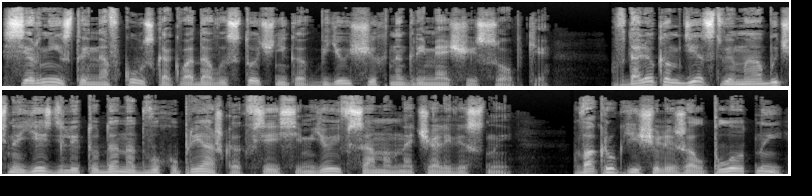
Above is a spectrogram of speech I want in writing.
сернистой на вкус, как вода в источниках, бьющих на гремящей сопке. В далеком детстве мы обычно ездили туда на двух упряжках всей семьей в самом начале весны. Вокруг еще лежал плотный,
